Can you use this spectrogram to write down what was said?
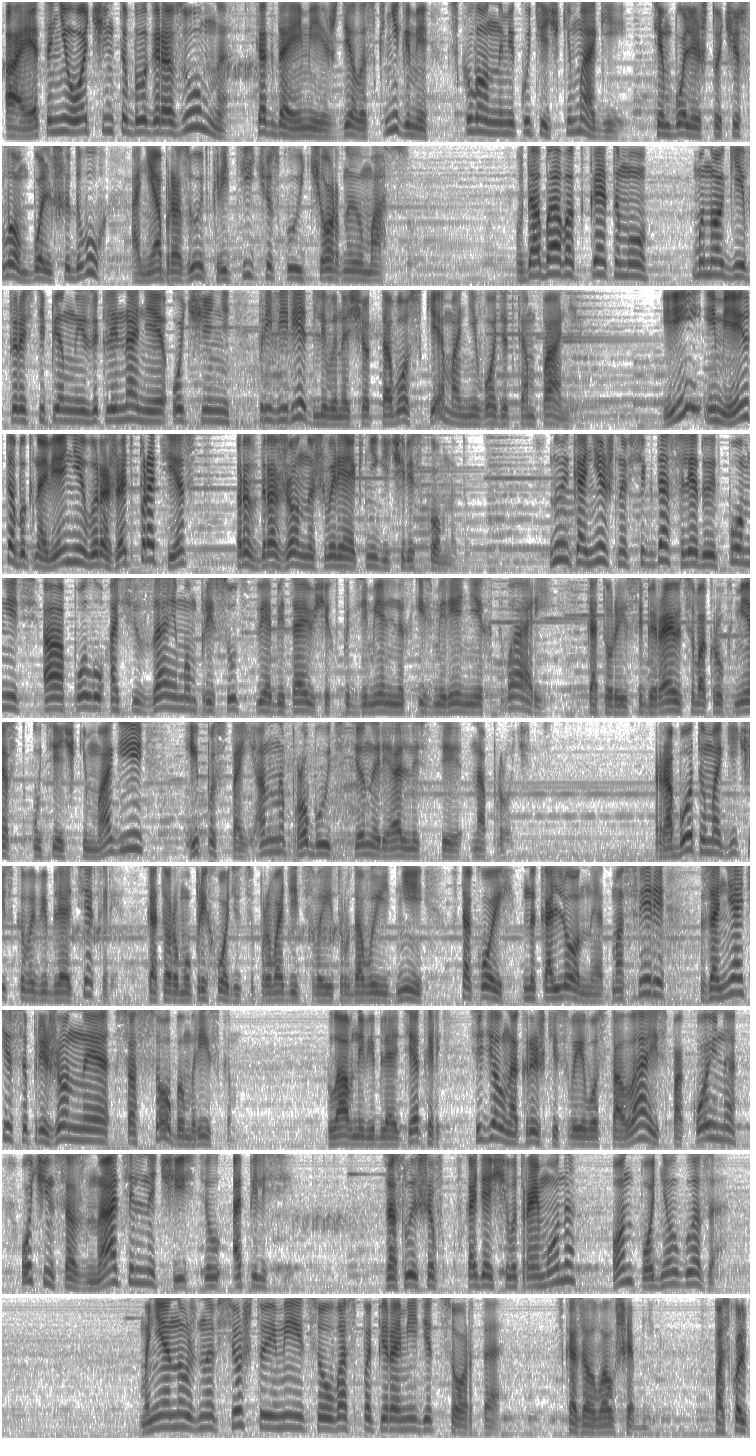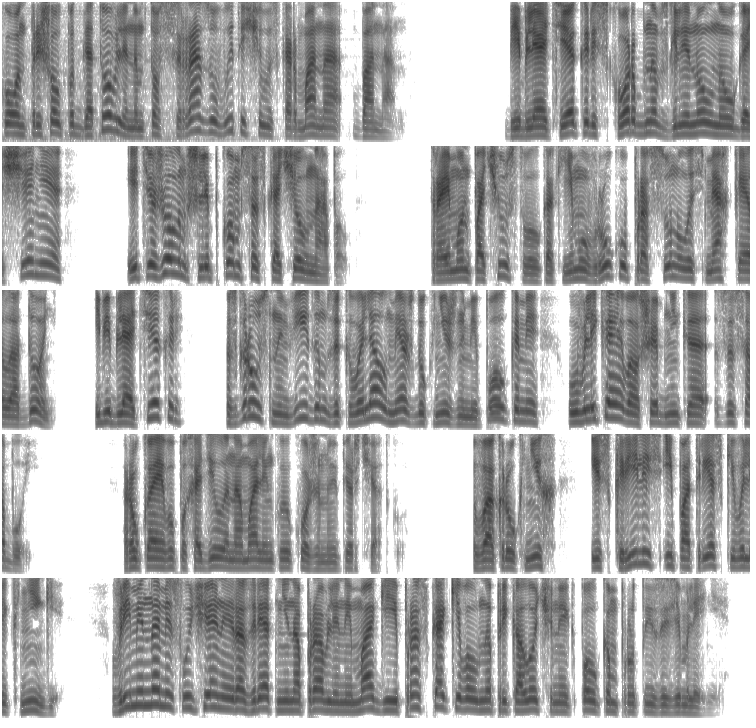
А это не очень-то благоразумно, когда имеешь дело с книгами, склонными к утечке магии, тем более что числом больше двух они образуют критическую черную массу. Вдобавок к этому, многие второстепенные заклинания очень привередливы насчет того, с кем они водят компанию. И имеют обыкновение выражать протест, раздраженно швыряя книги через комнату. Ну и, конечно, всегда следует помнить о полуосязаемом присутствии обитающих в подземельных измерениях тварей – которые собираются вокруг мест утечки магии и постоянно пробуют стены реальности на прочность. Работа магического библиотекаря, которому приходится проводить свои трудовые дни в такой накаленной атмосфере, занятие, сопряженное с особым риском. Главный библиотекарь сидел на крышке своего стола и спокойно, очень сознательно чистил апельсин. Заслышав входящего Траймона, он поднял глаза. «Мне нужно все, что имеется у вас по пирамиде Цорта», — сказал волшебник. Поскольку он пришел подготовленным, то сразу вытащил из кармана банан. Библиотекарь скорбно взглянул на угощение и тяжелым шлепком соскочил на пол. Траймон почувствовал, как ему в руку просунулась мягкая ладонь, и библиотекарь с грустным видом заковылял между книжными полками, увлекая волшебника за собой. Рука его походила на маленькую кожаную перчатку. Вокруг них искрились и потрескивали книги. Временами случайный разряд ненаправленной магии проскакивал на приколоченные к полкам пруты заземления.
